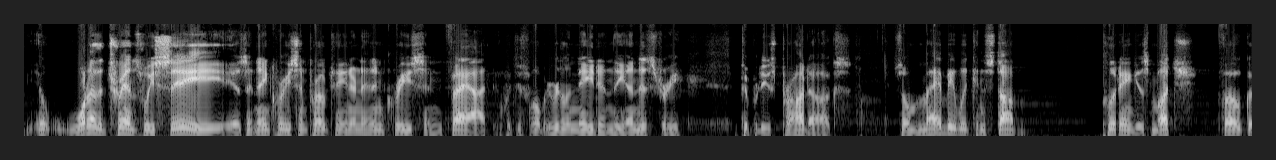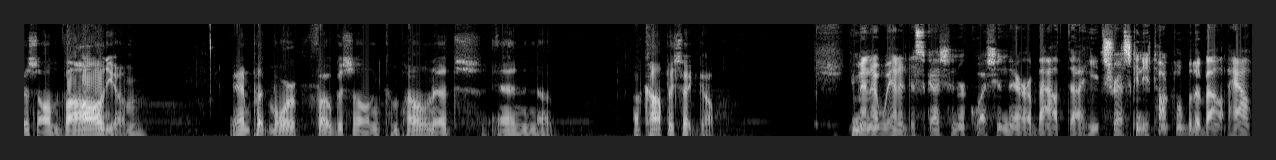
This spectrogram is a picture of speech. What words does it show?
One of the trends we see is an increase in protein and an increase in fat, which is what we really need in the industry to produce products. So maybe we can stop putting as much focus on volume and put more focus on components and uh, accomplish that goal. Jimena, we had a discussion or question there about uh, heat stress. Can you talk a little bit about how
